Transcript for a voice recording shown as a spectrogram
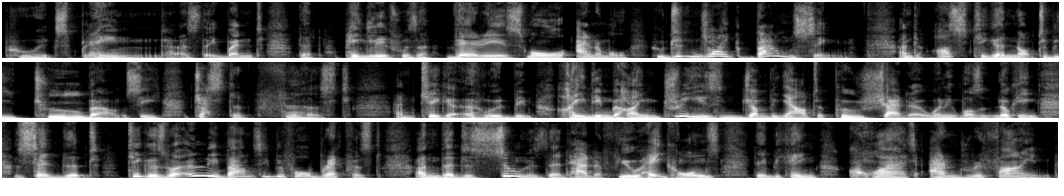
Pooh explained as they went that Piglet was a very small animal who didn't like bouncing, and asked Tigger not to be too bouncy just at first. And Tigger, who had been hiding behind trees and jumping out at Pooh's shadow when he wasn't looking, said that Tiggers were only bouncy before breakfast, and that as soon as they'd had a few acorns, they became quiet and refined.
